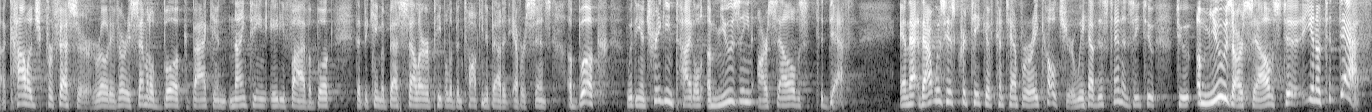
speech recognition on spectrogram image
a college professor, wrote a very seminal book back in 1985, a book that became a bestseller. People have been talking about it ever since. A book with the intriguing title, Amusing Ourselves to Death. And that, that was his critique of contemporary culture. We have this tendency to, to amuse ourselves to, you know, to death.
